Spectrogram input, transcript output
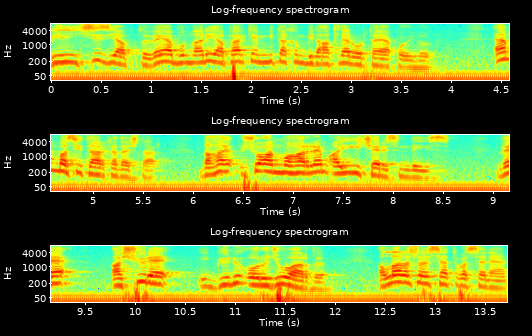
Bilinçsiz yaptı veya bunları yaparken bir takım bid'atler ortaya koydu. En basit arkadaşlar. Daha şu an Muharrem ayı içerisindeyiz ve aşure günü orucu vardı. Allah Resulü Aleyhisselatü Vesselam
